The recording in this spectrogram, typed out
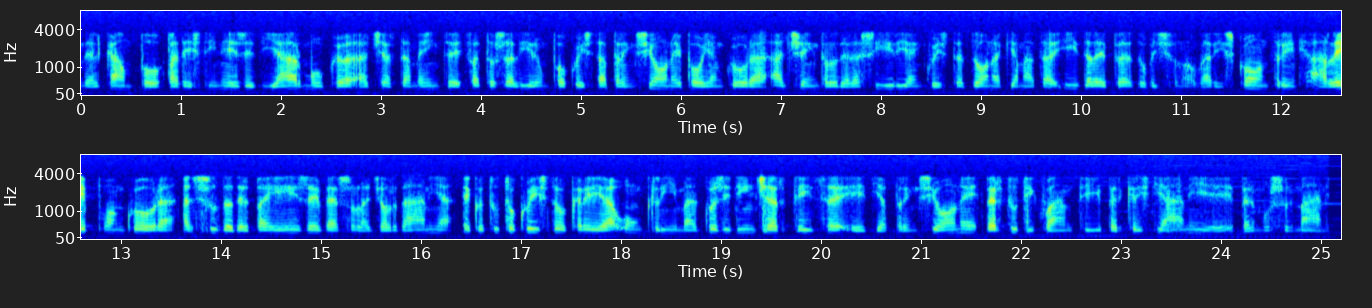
nel campo palestinese di Yarmouk ha certamente fatto salire salire un po' questa apprensione poi ancora al centro della Siria, in questa zona chiamata Idlib, dove ci sono vari scontri, Aleppo ancora, al sud del paese, verso la Giordania. Ecco, tutto questo crea un clima così di incertezza e di apprensione per tutti quanti, per cristiani e per musulmani.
